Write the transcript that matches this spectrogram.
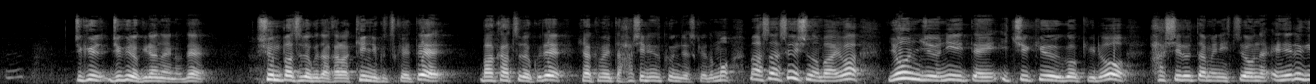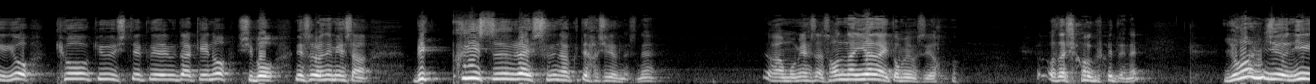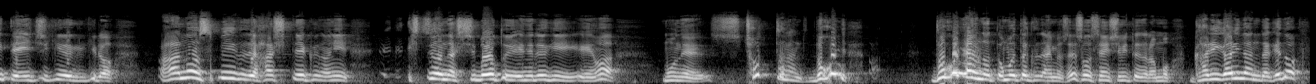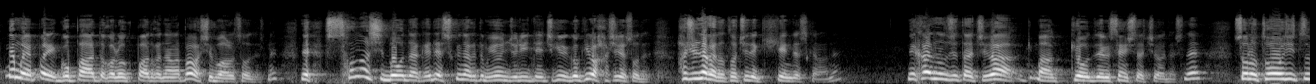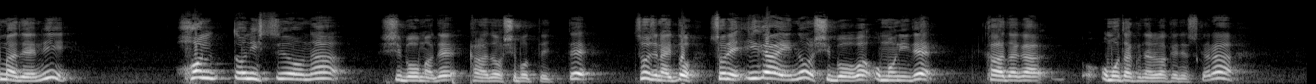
持久力いらないので瞬発力だから筋肉つけて爆発力で 100m 走り抜くんですけども、まあ、選手の場合は42.195キロを走るために必要なエネルギーを供給してくれるだけの脂肪。でそれはね皆さんびっくりするぐらい少なくて走れるんですね。だからもう皆さんそんなに嫌ないと思いますよ。私も含めてね。42.195キロあのスピードで走っていくのに必要な脂肪というエネルギー源はもうねちょっとなんてどこにどこにあるのって思いたくなりますね。その選手見てたらもうガリガリなんだけどでもやっぱり5%とか6%とか7%は脂肪あるそうですね。でその脂肪だけで少なくとも42.195キロ走れそうです。走れなかったら途中で危険ですからね。で彼女たちは、まあ、今日出る選手たちはですねその当日までに本当に必要な脂肪まで体を絞っていってそうじゃないとそれ以外の脂肪は重荷で体が重たくなるわけですから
